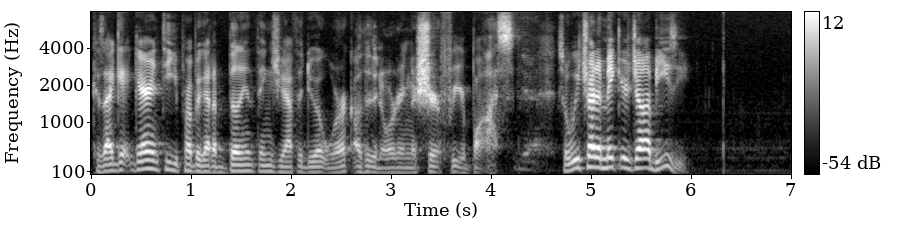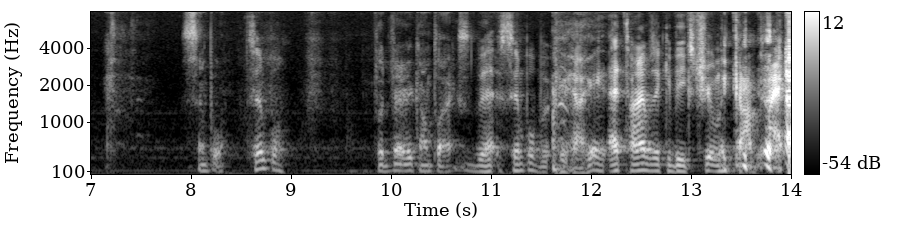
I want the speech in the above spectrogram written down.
because I get, guarantee you probably got a billion things you have to do at work other than ordering a shirt for your boss. Yeah. So we try to make your job easy. Simple. Simple. But very complex. Simple, but yeah, at times it can be extremely complex.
